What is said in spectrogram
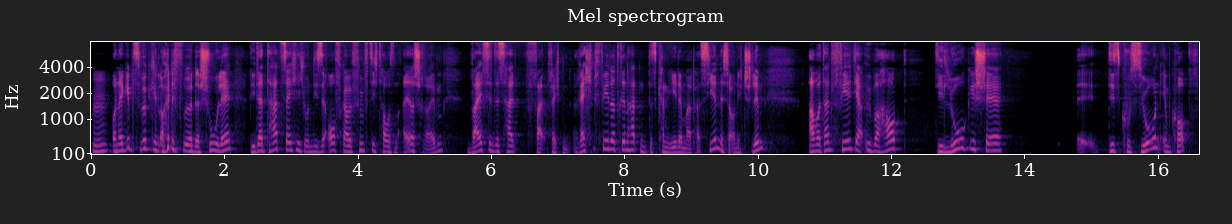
Mhm. Und da gibt es wirklich Leute früher in der Schule, die da tatsächlich und diese Aufgabe 50.000 Eier schreiben, weil sie das halt vielleicht einen Rechenfehler drin hatten. Das kann jeder mal passieren, ist ja auch nicht schlimm. Aber dann fehlt ja überhaupt die logische äh, Diskussion im Kopf,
